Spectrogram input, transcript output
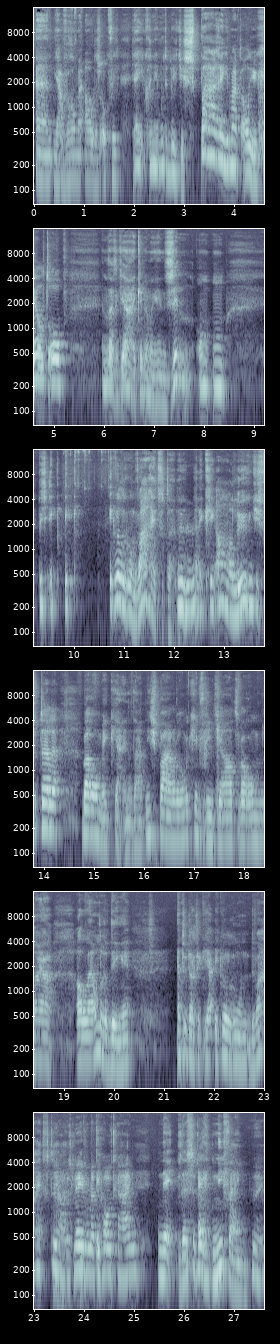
En ja, vooral mijn ouders ook. van, Ja, je, moet een beetje sparen. Je maakt al je geld op. En dan dacht ik, ja, ik heb helemaal geen zin om... om weet je, ik, ik, ik wilde gewoon de waarheid vertellen. Mhm. En ik ging allemaal leugentjes vertellen waarom ik ja, inderdaad niet spaarde. Waarom ik geen vriendje had. Waarom, nou ja, allerlei andere dingen. En toen dacht ik, ja, ik wil gewoon de waarheid vertellen. ja, dus leven met een Ik- groot geheim. Nee, dat is echt niet fijn. Nee.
